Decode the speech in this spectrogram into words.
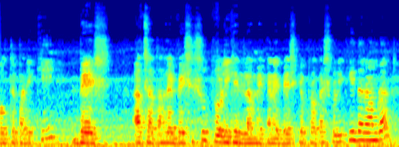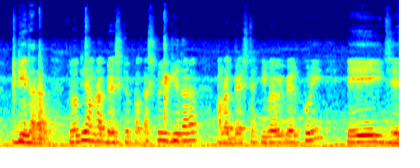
বলতে পারি কি? বেশ। আচ্ছা তাহলে বেশের সূত্র লিখে দিলাম এখানে বেশকে প্রকাশ করি কি দ্বারা আমরা? ডি দ্বারা। যদি আমরা বেশকে প্রকাশ করি ডি দ্বারা, আমরা বেশটা কীভাবে বের করি? এই যে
